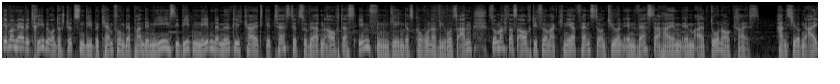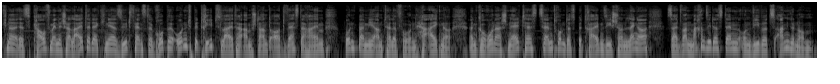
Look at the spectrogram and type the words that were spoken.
Immer mehr Betriebe unterstützen die Bekämpfung der Pandemie. Sie bieten neben der Möglichkeit, getestet zu werden, auch das Impfen gegen das Coronavirus an. So macht das auch die Firma Kner Fenster und Türen in Westerheim im Alb-Donau-Kreis. Hans-Jürgen Eigner ist kaufmännischer Leiter der Kner Südfenster Gruppe und Betriebsleiter am Standort Westerheim und bei mir am Telefon. Herr Eigner, ein Corona-Schnelltestzentrum, das betreiben Sie schon länger. Seit wann machen Sie das denn und wie wird's angenommen?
